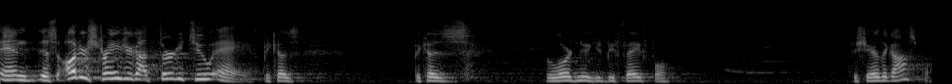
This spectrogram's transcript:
and this utter stranger got 32A because, because the Lord knew you'd be faithful to share the gospel.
